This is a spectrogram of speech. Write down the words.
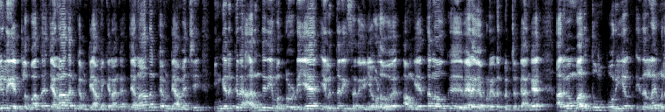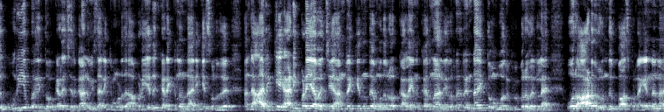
ஏழு எட்டில் பார்த்தா ஜனாதன் கமிட்டி அமைக்கிறாங்க. ஜனாதன் கமிட்டி அமைச்சு இங்கே இருக்கிற அருந்ததிய மக்களுடைய எழுத்தறிவு சதவீதம் எவ்வளவு அவங்க எத்தனை அளவுக்கு வேலை வாய்ப்பு இடம் பெற்றிருக்காங்க அதுவே மருத்துவம் பொறியியல் இதெல்லாம் எங்களுக்கு உரிய பதித்துவம் கிடைச்சிருக்கான்னு விசாரிக்கும் பொழுது அப்படி எதுவும் கிடைக்கல அந்த அறிக்கை சொல்லுது. அந்த அறிக்கை அடிப்படையாக வச்சு அன்றைக்கு இருந்த முதல்வர் கலைஞர் கருணாநிதி அவர்கள் ரெண்டாயிரத்தி ஒன்பது பிப்ரவரியில் ஒரு ஆர்டர் வந்து பாஸ் பண்ணாங்க. என்னன்னா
